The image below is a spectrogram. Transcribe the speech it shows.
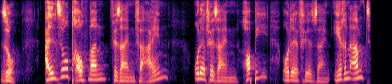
So. Also braucht man für seinen Verein oder für sein Hobby oder für sein Ehrenamt,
